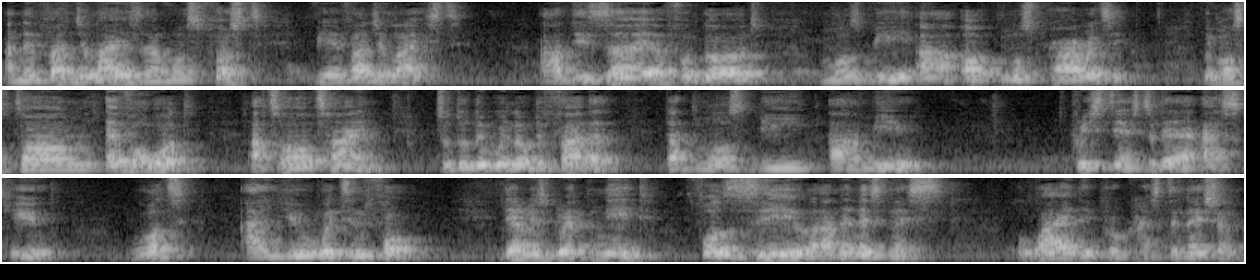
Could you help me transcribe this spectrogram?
an evangelizer must first be evangelized. Our desire for God must be our utmost priority. We must turn heavenward at all time to do the will of the Father. That must be our meal. Christians, today I ask you, what are you waiting for? There is great need for zeal and earnestness. Why the procrastination?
